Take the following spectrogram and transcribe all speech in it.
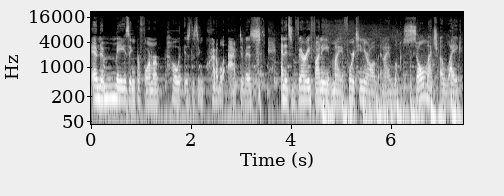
an amazing performer. Poet is this incredible activist. And it's very funny. My 14 year old and I look so much alike.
